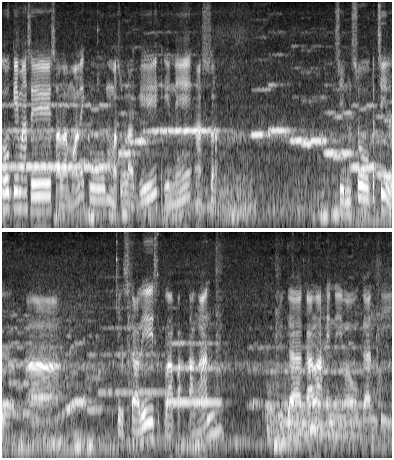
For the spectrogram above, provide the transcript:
Oke masih. Assalamualaikum. Masuk lagi. Ini Asr Shinso kecil. Nah, kecil sekali setelah pak tangan. Juga kalah ini mau ganti.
